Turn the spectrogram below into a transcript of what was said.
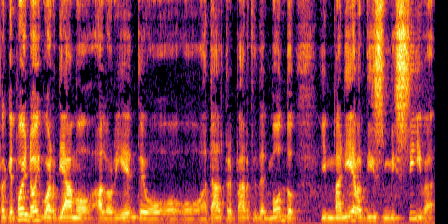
perché poi noi guardiamo all'Oriente o, o, o, ad altre parti del mondo in maniera dismissiva,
